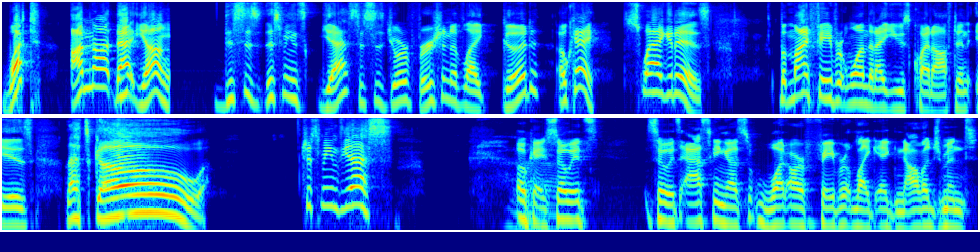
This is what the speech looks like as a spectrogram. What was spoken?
What? I'm not that young. This is this means yes. This is your version of like good. Okay, swag it is. But my favorite one that I use quite often is let's go. Just means yes. Okay, so it's so it's asking us what our favorite like acknowledgement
